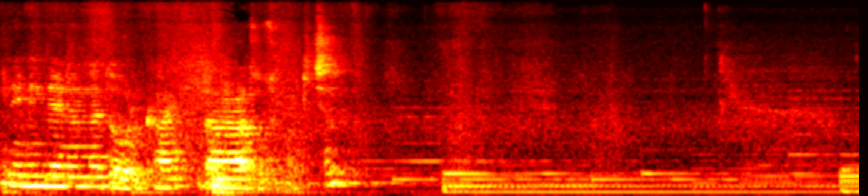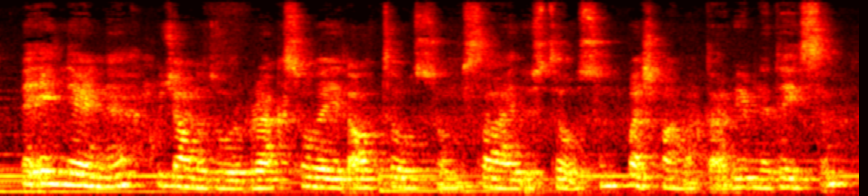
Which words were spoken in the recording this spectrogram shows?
Yine minderin önüne doğru kay, daha rahat oturmak için. Ve ellerini kucağına doğru bırak. Sol el altta olsun, sağ el üstte olsun. Baş parmaklar birbirine değsin.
